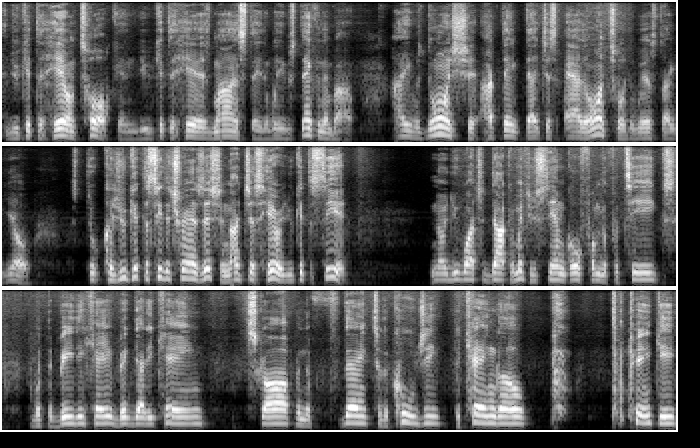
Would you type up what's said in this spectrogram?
And you get to hear him talk and you get to hear his mind state and what he was thinking about, how he was doing shit. I think that just add on to it the way it's like, yo, because you get to see the transition, not just hear it, you get to see it. You know, you watch a documentary, you see him go from the fatigues with the BDK, Big Daddy Kane, scarf and the thing to the Coogi, the Kangol, the Pinky. You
